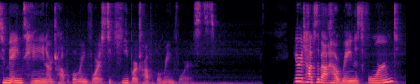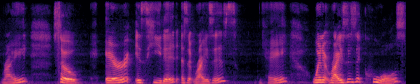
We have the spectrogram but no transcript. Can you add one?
to maintain our tropical rainforests, to keep our tropical rainforests. Here it talks about how rain is formed, right? So air is heated as it rises, okay? When it rises, it cools.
